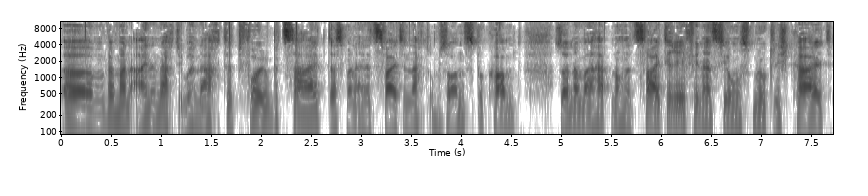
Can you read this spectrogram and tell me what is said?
ähm, wenn man eine Nacht übernachtet, voll bezahlt, dass man eine zweite Nacht umsonst bekommt, sondern man hat noch eine zweite Refinanzierungsmöglichkeit.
